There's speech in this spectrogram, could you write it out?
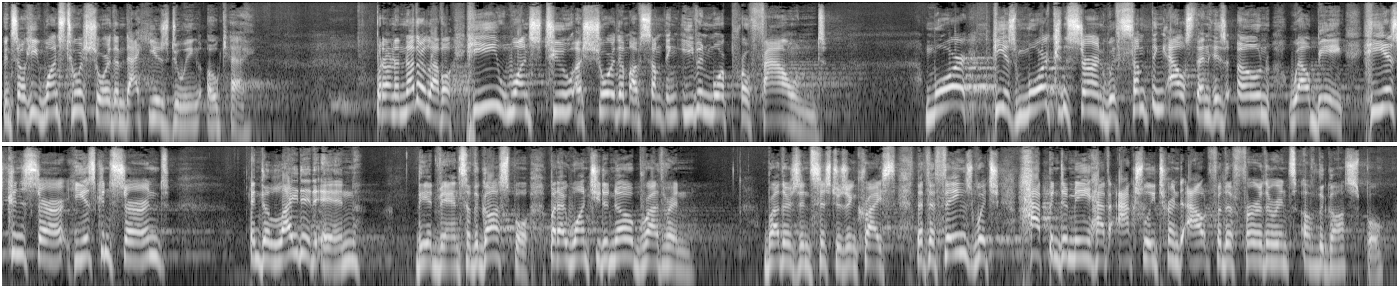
And so he wants to assure them that he is doing okay. But on another level, he wants to assure them of something even more profound more, he is more concerned with something else than his own well-being. He is concerned, he is concerned and delighted in the advance of the gospel. But I want you to know, brethren, brothers and sisters in Christ, that the things which happened to me have actually turned out for the furtherance of the gospel.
